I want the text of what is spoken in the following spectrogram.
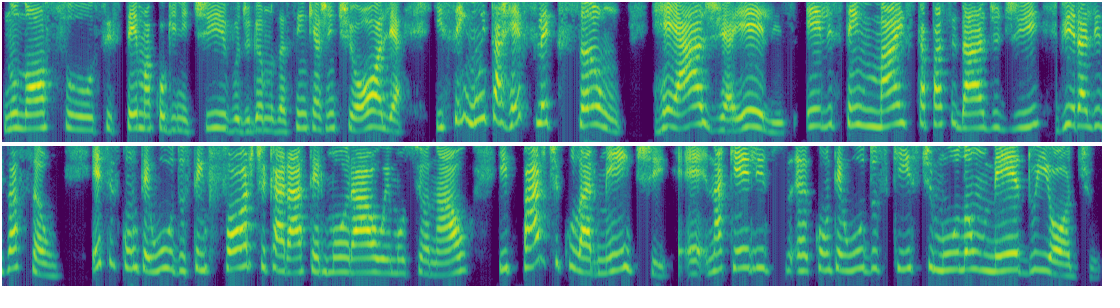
no nosso sistema cognitivo, digamos assim, que a gente olha e sem muita reflexão reage a eles, eles têm mais capacidade de viralização. Esses conteúdos têm forte caráter moral, emocional e, particularmente, é, naqueles é, conteúdos que estimulam medo e ódio.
